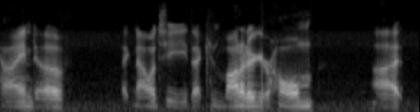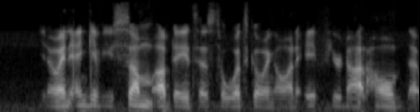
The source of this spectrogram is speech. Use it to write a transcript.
kind of technology that can monitor your home, uh, you know, and, and give you some updates as to what's going on if you're not home. That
